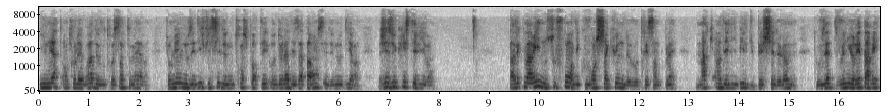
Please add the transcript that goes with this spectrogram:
inerte entre les bras de votre sainte mère, combien il nous est difficile de nous transporter au-delà des apparences et de nous dire Jésus-Christ est vivant. Avec Marie, nous souffrons en découvrant chacune de vos très saintes plaies, marque indélébile du péché de l'homme que vous êtes venu réparer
